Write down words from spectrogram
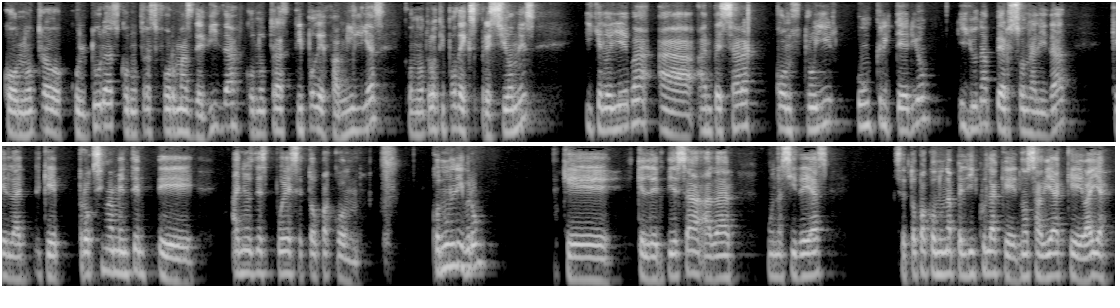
con otras culturas, con otras formas de vida, con otro tipo de familias, con otro tipo de expresiones y que lo lleva a, a empezar a construir un criterio y una personalidad que, la, que próximamente, eh, años después, se topa con, con un libro que, que le empieza a dar unas ideas, se topa con una película que no sabía que, vaya,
